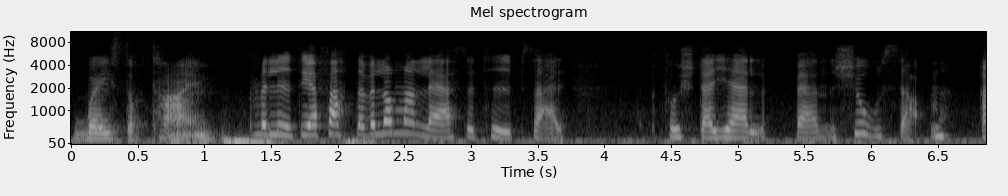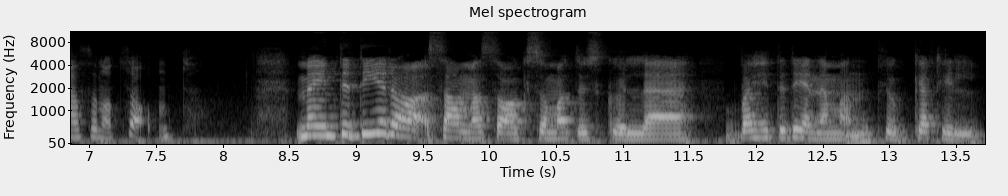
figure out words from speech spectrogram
Waste of time. men lite, jag fattar väl om man läser typ så här första hjälpen tjosan. Alltså något sånt. Men är inte det då samma sak som att du skulle, vad heter det när man pluggar till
